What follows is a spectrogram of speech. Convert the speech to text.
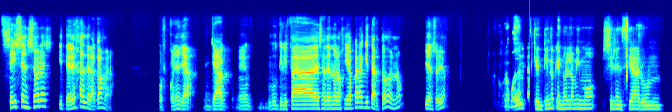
seis sensores y te deja el de la cámara pues coño, ya, ya eh, utiliza esa tecnología para quitar todo, ¿no? Pienso yo. No pueden. Que entiendo que no es lo mismo silenciar un,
